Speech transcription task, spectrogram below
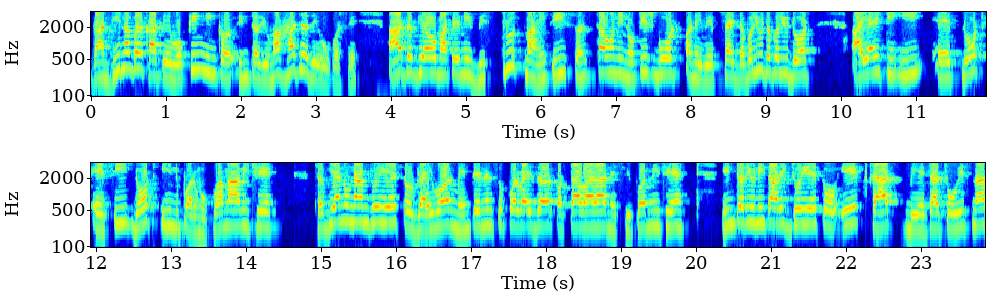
ગાંધીનગર ખાતે વોકિંગ ઇન્ટરવ્યુમાં હાજર રહેવું પડશે. આ જગ્યાઓ માટેની વિસ્તૃત માહિતી સંસ્થાઓની નોટિસ બોર્ડ અને website W W dot IITE dot A C dot પર મૂકવામાં આવી છે. જગ્યાનું નામ જોઈએ તો ડ્રાઈવર, મેન્ટેનન્સ સુપરવાઇઝર, પટ્ટાવાળા અને સ્વીપરની છે. ઇન્ટરવ્યુની તારીખ જોઈએ તો એક સાત બે હજાર ચોવીસના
